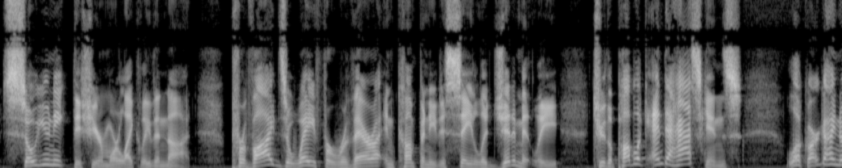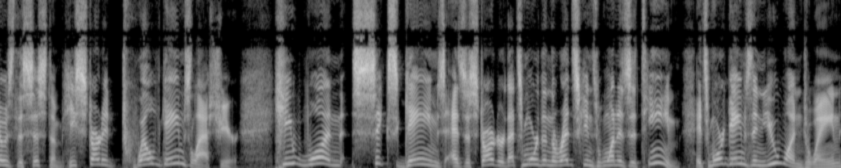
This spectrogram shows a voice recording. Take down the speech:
so unique this year, more likely than not, provides a way for Rivera and company to say legitimately to the public and to Haskins, Look, our guy knows the system. He started 12 games last year. He won six games as a starter. That's more than the Redskins won as a team. It's more games than you won, Dwayne.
